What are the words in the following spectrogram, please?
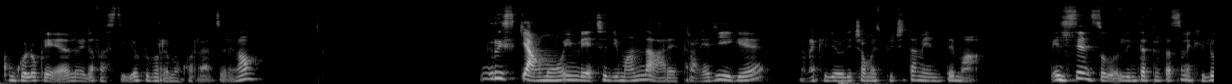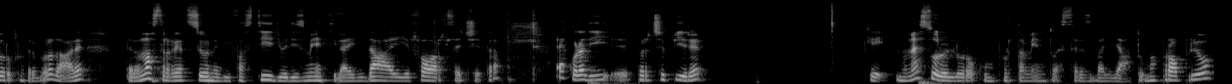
con quello che a noi dà fastidio, che vorremmo correggere, no? Rischiamo invece di mandare tra le righe, non è che glielo diciamo esplicitamente, ma il senso, l'interpretazione che loro potrebbero dare della nostra reazione di fastidio e di smettila e di dai e forza, eccetera, è quella di eh, percepire che non è solo il loro comportamento essere sbagliato, ma proprio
